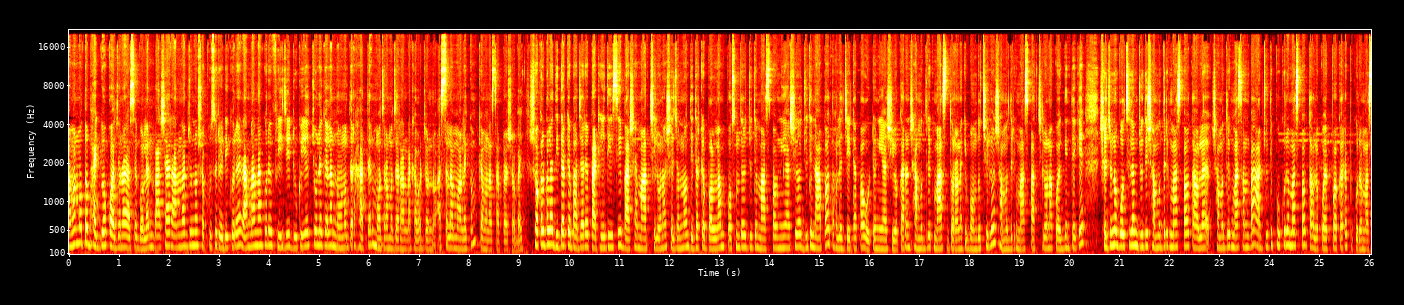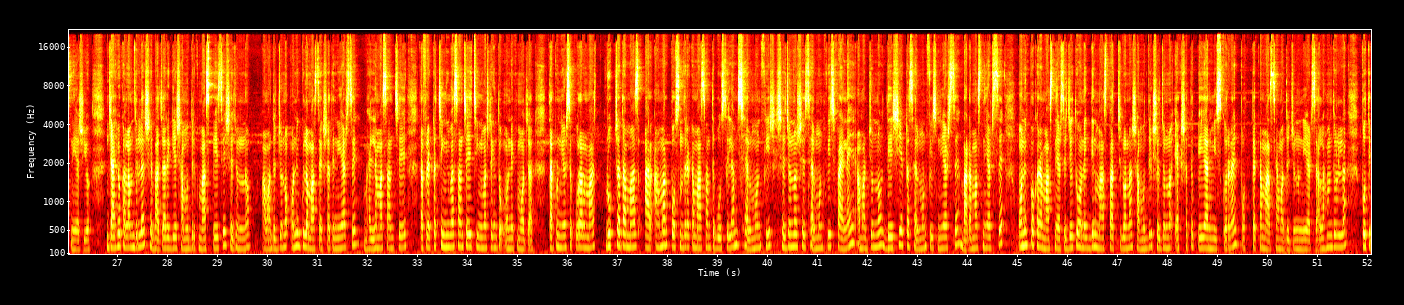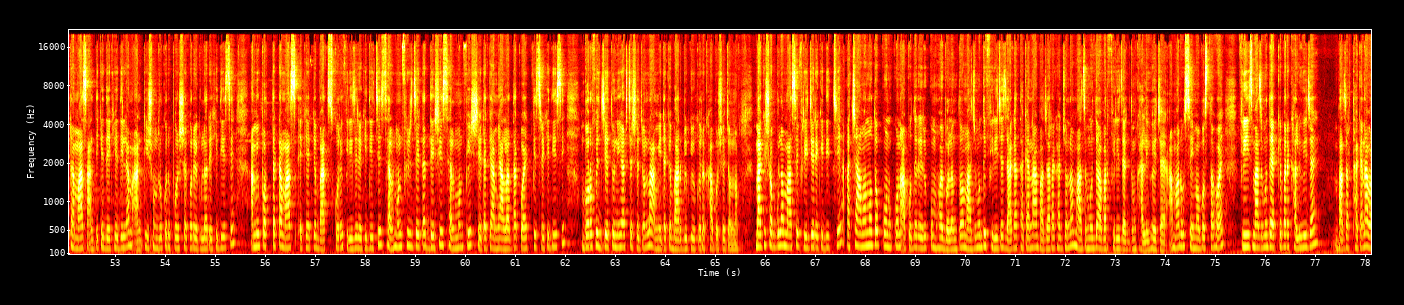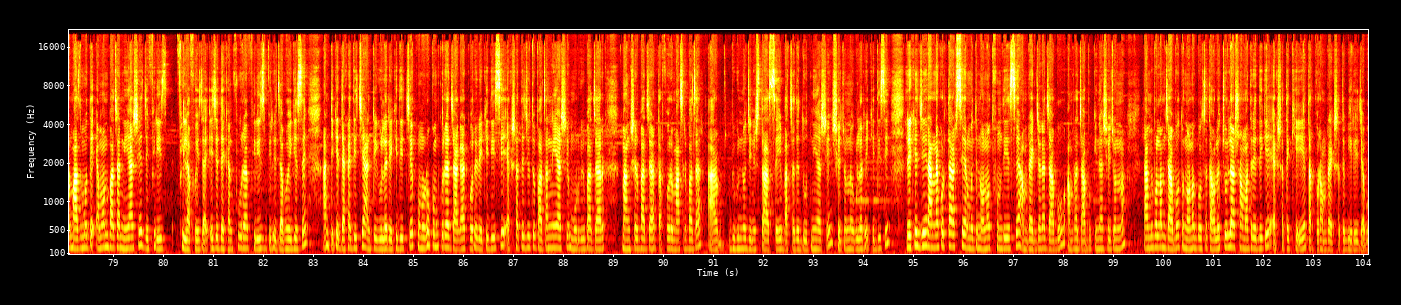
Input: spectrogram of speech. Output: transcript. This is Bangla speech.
আমার মতো ভাগ্য কজনের আছে বলেন। বাসায় রান্নার জন্য সবকিছু রেডি করে, রান্না না করে ফ্রিজে ঢুকিয়ে চলে গেলাম ননদের হাতের মজার মজা রান্না খাওয়ার জন্য। আসসালামু আলাইকুম, কেমন আছে আপনারা সবাই? সকালবেলা দিদারকে বাজারে পাঠিয়ে দিয়েছি, বাসায় মাছ ছিল না, সেজন্য দিদারকে বললাম, পছন্দের যদি মাছ পাও নিয়ে আসিও, যদি না পাও তাহলে যেটা পাও ওটা নিয়ে আসিও। কারণ সামুদ্রিক মাছ ধরা নাকি বন্ধ ছিল, সামুদ্রিক মাছ পাচ্ছিল না কয়েকদিন থেকে। সেজন্য বলছিলাম, যদি সামুদ্রিক মাছ পাও তাহলে সামুদ্রিক মাছ আনবা, আর যদি পুকুরে মাছ পাও তাহলে কয়েক প্রকারের পুকুরে মাছ নিয়ে আসিও। যাই হোক, আলহামদুলিল্লাহ, সে বাজারে গিয়ে সামুদ্রিক মাছ পেয়েছে, সেজন্য আমাদের জন্য অনেকগুলো মাছ একসাথে নিয়ে আসছে, ভাইলা মাছ আনছে, তারপর একটা চিংড়ি মাছ আনছে, এই চিংড়ি মাছটা কিন্তু অনেক মজার। তারপর নিয়ে আসছে কোরাল মাছ, রূপচাঁদা মাছ, আর আমার পছন্দের একটা মাছ আনতে বলছিলাম, স্যালমন ফিশ। সেজন্য সে স্যালমন ফিশ পায় নাই, আমার জন্য দেশি একটা স্যালমন ফিশ নিয়ে আসছে, বাটা মাছ নিয়ে আসছে, অনেক প্রকারের মাছ নিয়ে আসছে, যেহেতু অনেকদিন মাছ পাচ্ছিল না সামুদ্রিক, সেজন্য একসাথে পেয়ে আর মিস করে নাই, প্রত্যেকটা মাছে আমাদের জন্য নিয়ে আসছে। আলহামদুলিল্লাহ, প্রতিটা মাছ আন্টিকে দেখিয়ে দিলাম, আন্টি সুন্দর করে পরিষ্কার করে এগুলো রেখে দিয়েছে। আমি প্রত্যেকটা মাছ একে একে বাক্স করে ফ্রিজে রেখে দিয়েছি। স্যালমন ফিশ যেটা দেশি স্যালমন ফিশ সেটাকে আমি আলাদা কয়েক পিস রেখে দিয়েছি। বরফের যেহেতু নিয়ে আসছে, সেজন্য আমি এটাকে বারবিকিউ করে খাব সেজন্য। বাকি সবগুলো মাছে ফ্রিজে রেখে দিচ্ছি। আচ্ছা আমার মতো কোন কোন আপদের এরকম হয় বলেন তো? মাঝে মধ্যে ফ্রিজে জায়গা থাকে না, বাজার রাখার জন্য, মাঝে মধ্যে আবার ফ্রিজ একদম খালি হয়ে যায়। আমারও সেম অবস্থা হয়। ফ্রিজ মাঝে মধ্যে একেবারে খালি হয়ে যায়। বাজার থাকে না, আবার মাঝে মধ্যে এমন বাজার নিয়ে আসে যে ফ্রিজ ফিল আপ হয়ে যায়। এই যে দেখেন, পুরা ফ্রিজ ব্রিজাব হয়ে গেছে। আন্টিকে দেখা দিচ্ছে, আন্টিগুলো রেখে দিচ্ছে। কোনো রকম করে জায়গা করে রেখে দিয়েছি। একসাথে যেহেতু বাজার নিয়ে আসে, মুরগির বাজার, মাংসের বাজার, তারপরে মাছের বাজার, আর বিভিন্ন জিনিস তো আছে, বাচ্চাদের দুধ নিয়ে আসে, সেজন্য ওগুলো রেখে দিছি রেখে যে রান্না করতে আসছে, এর মধ্যে ননদ ফোন দিয়েছে, আমরা এক জায়গায় যাব, আমরা যাব কিনা সেই জন্য তা আমি বললাম, যাব। তো ননদ বলছে, তাহলে চলে আসো আমাদের এদিকে, একসাথে খেয়ে তারপর আমরা একসাথে বেরিয়ে যাব।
